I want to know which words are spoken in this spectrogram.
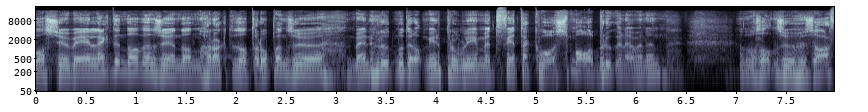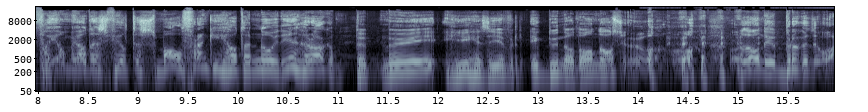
was, wij legden dat en zo, en dan raakte dat erop en zo. Mijn grootmoeder had meer probleem met het feit dat ik wou smalle broeken hebben. En dat was altijd zo gezaagd van, ja, maar ja, dat is veel te smal. Frankie had er nooit in geraken. Pup, mee, hier gezever. Ik doe dat aan. Dat was zo, die broeken zo.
